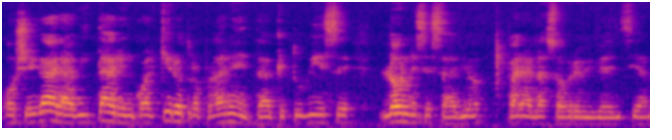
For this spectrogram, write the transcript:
o llegar a habitar en cualquier otro planeta que tuviese lo necesario para la sobrevivencia.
